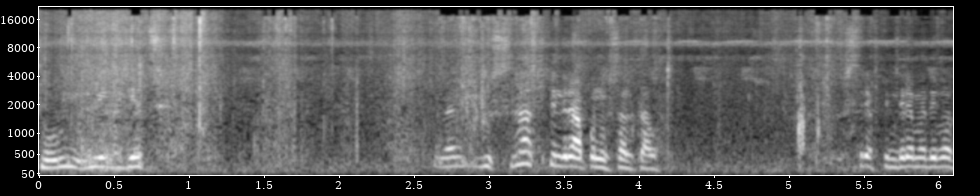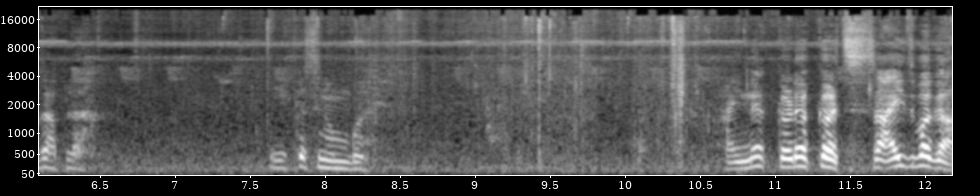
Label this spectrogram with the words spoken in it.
सोडून घेऊया लगेच. दुसराच पिंजरा आपण उचलता दुसऱ्या पिंजऱ्यामध्ये बघा आपला. एकच नंबर. आहे ना कडकच. साईज बघा.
